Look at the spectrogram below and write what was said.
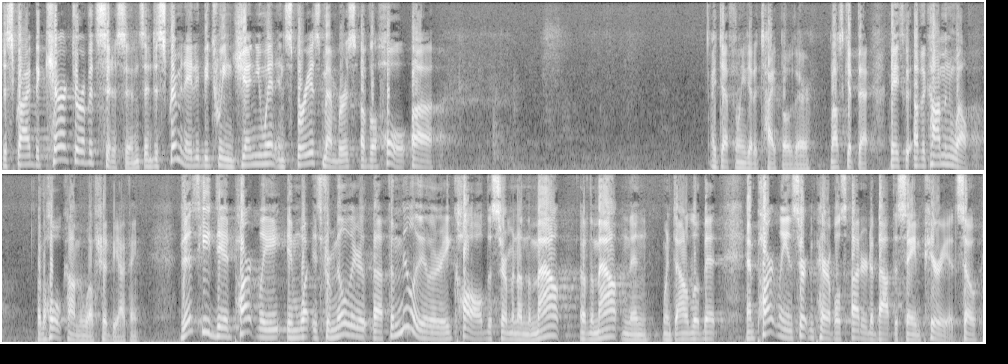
described the character of its citizens, and discriminated between genuine and spurious members of the whole. Uh, I definitely did a typo there. I'll skip that. Basically, of the commonwealth, or the whole commonwealth should be, I think. This he did partly in what is familiar, uh, familiarly called the Sermon on the Mount of the Mount, and then went down a little bit, and partly in certain parables uttered about the same period. So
